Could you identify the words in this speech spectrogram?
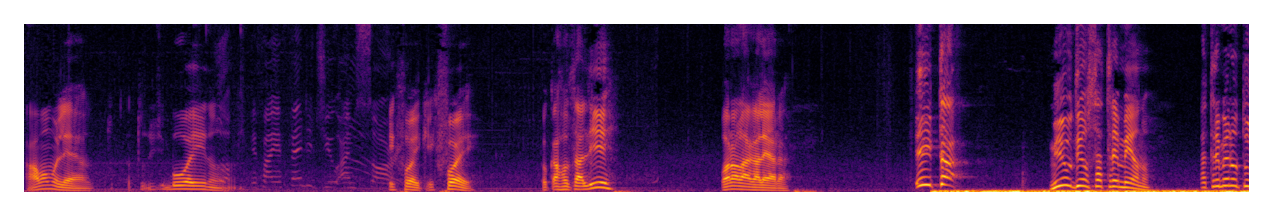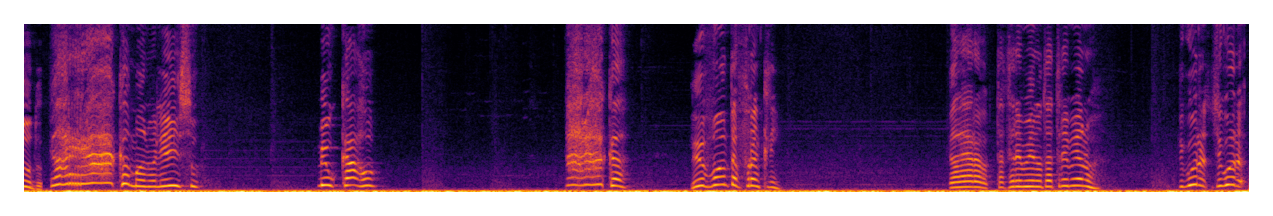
Calma, mulher. Tá tudo de boa aí, não. O que, que foi? O que, que foi? O carro tá ali? Bora lá, galera. Eita! Meu Deus, tá tremendo. Tá tremendo tudo. Caraca, mano, olha isso. Meu carro. Caraca. Levanta, Franklin. Galera, tá tremendo, tá tremendo. Segura, segura.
